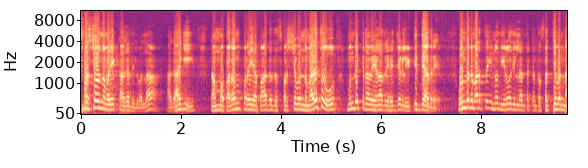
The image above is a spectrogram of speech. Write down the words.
ಸ್ಪರ್ಶವನ್ನು ಮರೆಯಕ್ಕಾಗೋದಿಲ್ವಲ್ಲ? ಹಾಗಾಗಿ ನಮ್ಮ ಪರಂಪರೆಯ ಪಾದದ ಸ್ಪರ್ಶವನ್ನು ಮರೆತು ಮುಂದಕ್ಕೆ ನಾವು ಏನಾದರೂ ಹೆಜ್ಜೆಗಳು ಇಟ್ಟಿದ್ದೇ ಆದರೆ, ಒಂದನ್ನು ಮರೆತು ಇನ್ನೊಂದು ಇರೋದಿಲ್ಲ ಅಂತಕ್ಕಂಥ ಸತ್ಯವನ್ನ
